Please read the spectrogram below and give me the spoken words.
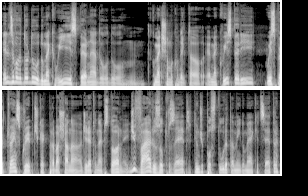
Ele é desenvolvedor do, do Mac Whisper, né? Do, do, Como é que chama quando ele tá. É Mac Whisper e Whisper Transcript, que é para baixar na, direto na App Store, né? E de vários outros apps. Ele tem um de postura também do Mac, etc.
